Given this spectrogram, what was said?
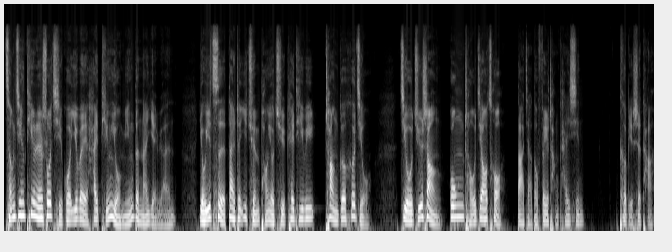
曾经听人说起过一位还挺有名的男演员，有一次带着一群朋友去 KTV 唱歌喝酒，酒局上觥筹交错。大家都非常开心，特别是他，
